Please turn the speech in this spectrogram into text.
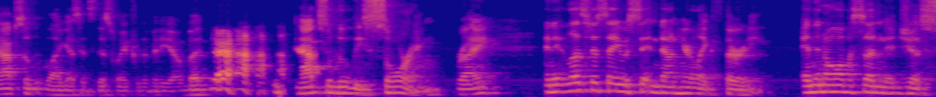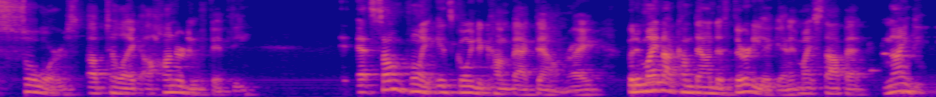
absolutely well, i guess it's this way for the video but yeah. absolutely soaring right and it, let's just say it was sitting down here like 30 and then all of a sudden it just soars up to like 150 at some point it's going to come back down right? But it might not come down to 30 again. It might stop at 90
